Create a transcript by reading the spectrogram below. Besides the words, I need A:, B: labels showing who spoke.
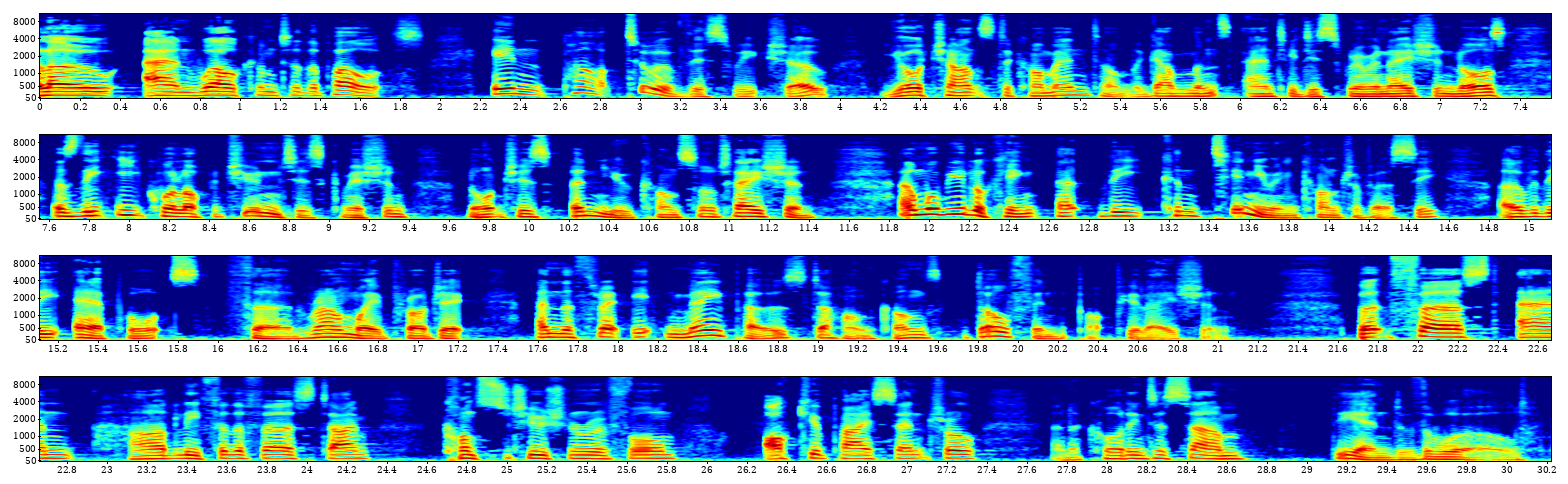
A: Hello and welcome to the Pulse. In part two of this week's show, your chance to comment on the government's anti discrimination laws as the Equal Opportunities Commission launches a new consultation. And we'll be looking at the continuing controversy over the airport's third runway project and the threat it may pose to Hong Kong's dolphin population. But first, and hardly for the first time, constitutional reform, Occupy Central, and according to some, the end of the world.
